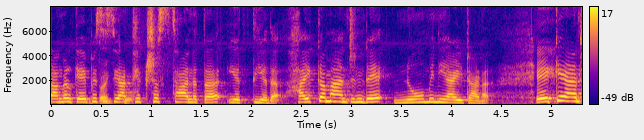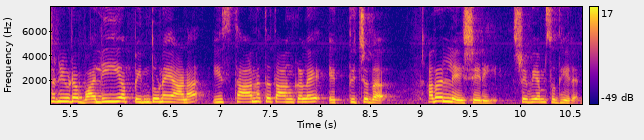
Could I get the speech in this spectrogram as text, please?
താങ്കൾ കെ പി സി സി അധ്യക്ഷ സ്ഥാനത്ത് എത്തിയത്. ഹൈക്കമാൻഡിന്റെ നോമിനിയായിട്ടാണ്. എ കെ ആന്റണിയുടെ വലിയ പിന്തുണയാണ് ഈ സ്ഥാനത്ത് താങ്കളെ എത്തിച്ചത്. അതല്ലേ ശരി ശ്രീ വി എം സുധീരൻ?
